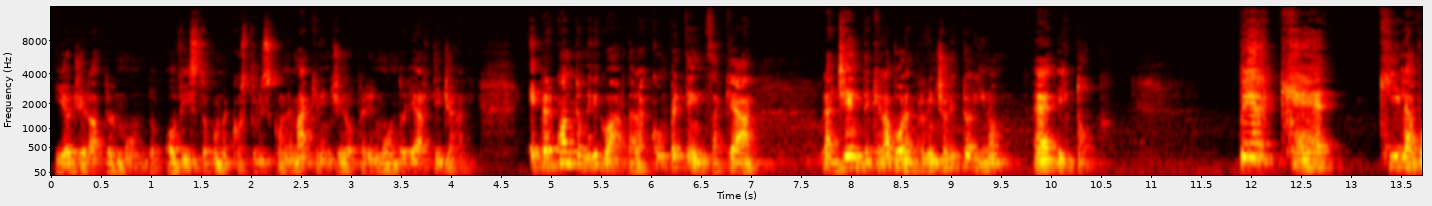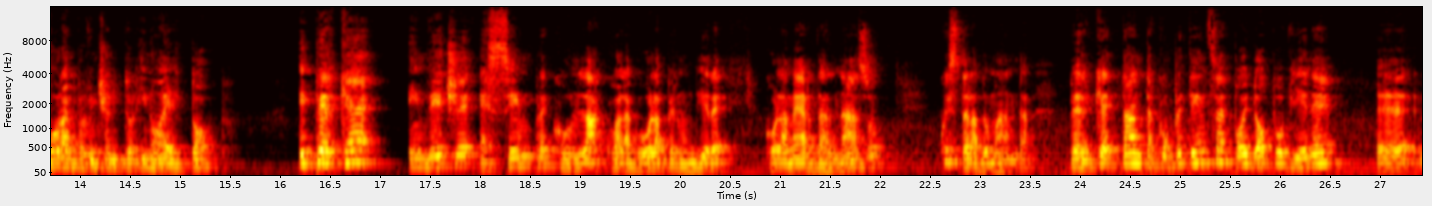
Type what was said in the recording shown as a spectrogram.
io ho girato il mondo, ho visto come costruiscono le macchine in giro per il mondo gli artigiani E per quanto mi riguarda, la competenza che ha la gente che lavora in provincia di Torino è il top. Perché chi lavora in provincia di Torino è il top? E perché invece è sempre con l'acqua alla gola, per non dire con la merda al naso? Questa è la domanda. Perché tanta competenza e poi dopo viene, eh,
